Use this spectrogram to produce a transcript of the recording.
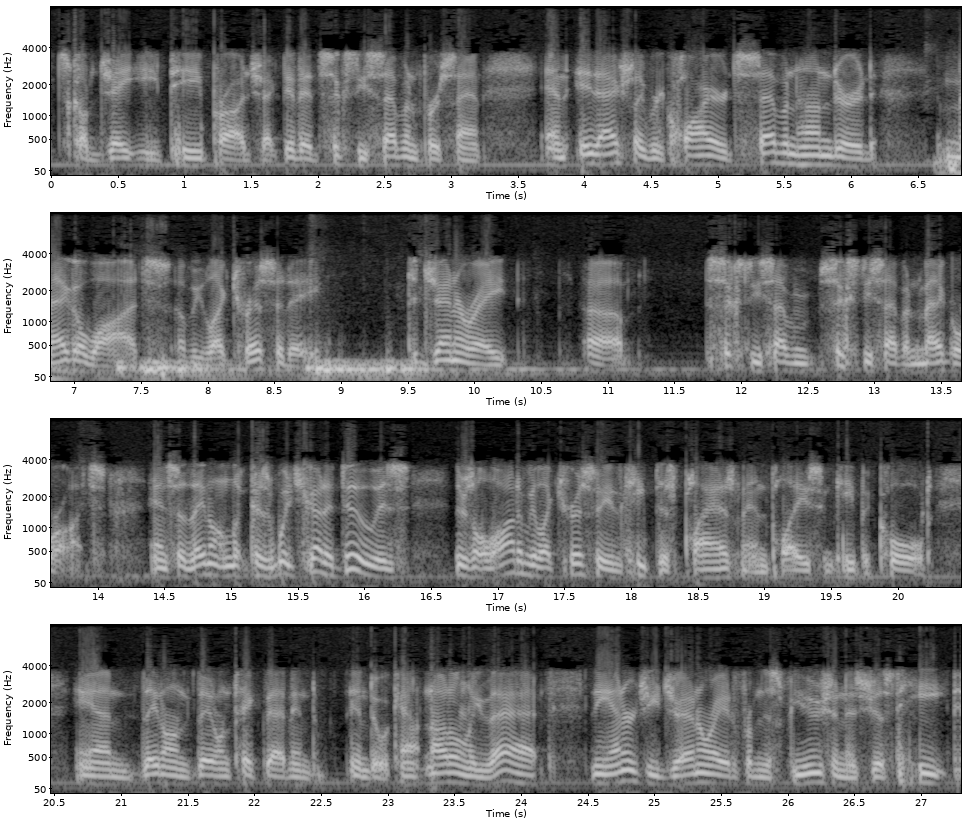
it's called JET project. It had 67 percent, and it actually required 700 megawatts of electricity to generate. Uh, 67, 67 megawatts. And so they don't look, because what you got to do is there's a lot of electricity to keep this plasma in place and keep it cooled. And they don't, they don't take that into, into account. Not only that, the energy generated from this fusion is just heat.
